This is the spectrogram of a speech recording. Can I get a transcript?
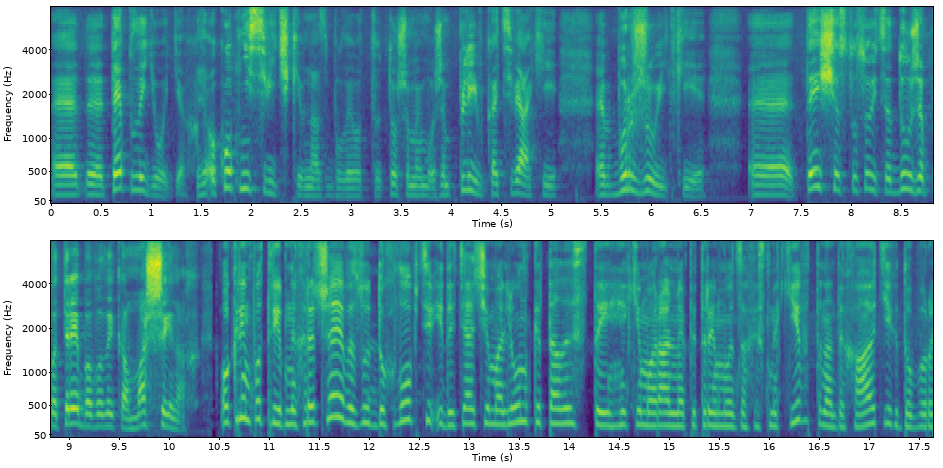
е, е, теплий одяг, окопні свічки в нас були, от то, що ми можемо, плівка, цвяхи, е, буржуйки. Е, Те, що стосується дуже потреба велика в машинах. Окрім потрібних речей, везуть до хлопців і дитячі малюнки та листи, які морально підтримують захисників та надихають їх до боротьби,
